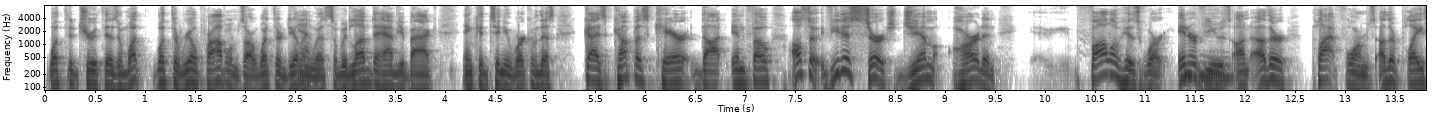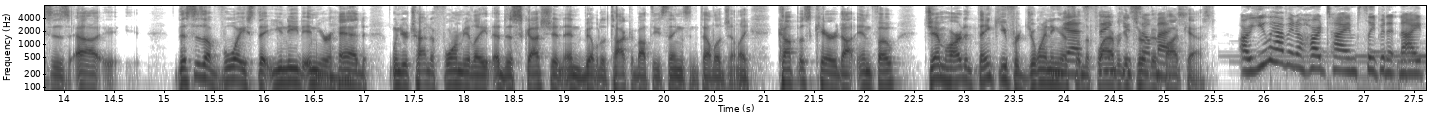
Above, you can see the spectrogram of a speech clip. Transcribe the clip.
what the truth is and what what the real problems are, what they're dealing yeah. with. So we'd love to have you back and continue working with this. Guys, compasscare.info. Also, if you just search Jim Harden, follow his work, interviews mm-hmm. on other platforms, other places. Uh, this is a voice that you need in your mm-hmm. head when you're trying to formulate a discussion and be able to talk about these things intelligently. Compasscare.info. Jim Harden, thank you for joining us yes, on the Flyover Conservative so podcast. Are you having a hard time sleeping at night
